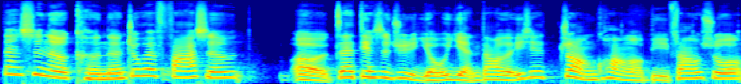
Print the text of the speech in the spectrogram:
但是呢，可能就会发生。呃，在电视剧里有演到的一些状况哦，比方说，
